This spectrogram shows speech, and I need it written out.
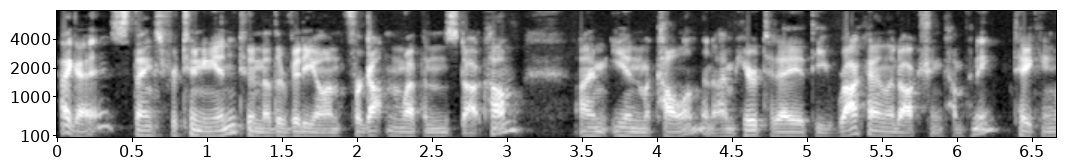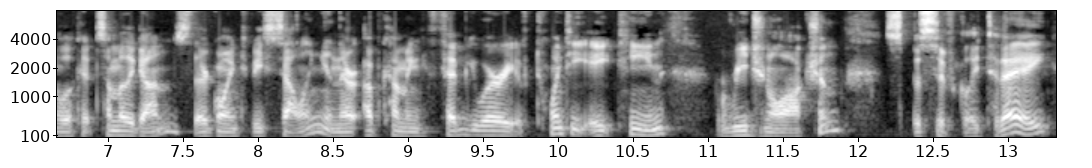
Hi guys, thanks for tuning in to another video on ForgottenWeapons.com. I'm Ian McCollum and I'm here today at the Rock Island Auction Company taking a look at some of the guns they're going to be selling in their upcoming February of 2018 regional auction. Specifically today,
